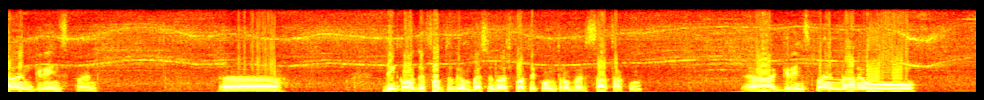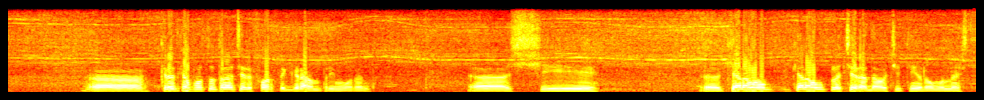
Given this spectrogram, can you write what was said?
Alan Greenspan. Uh, dincolo de faptul că e un personaj foarte controversat acum, uh, Greenspan are o... Uh, cred că a fost o traducere foarte grea în primul rând uh, și uh, chiar, am, chiar am plăcerea de a o citi în românește.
